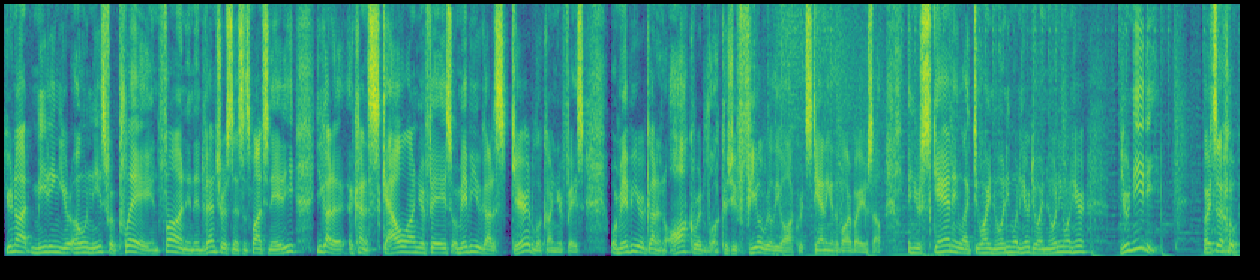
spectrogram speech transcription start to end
you're not meeting your own needs for play and fun and adventurousness and spontaneity, you got a, a kind of scowl on your face, or maybe you got a scared look on your face, or maybe you've got an awkward look because you feel really awkward standing at the bar by yourself. And you're scanning like, do I know anyone here? Do I know anyone here? You're needy. Right? So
